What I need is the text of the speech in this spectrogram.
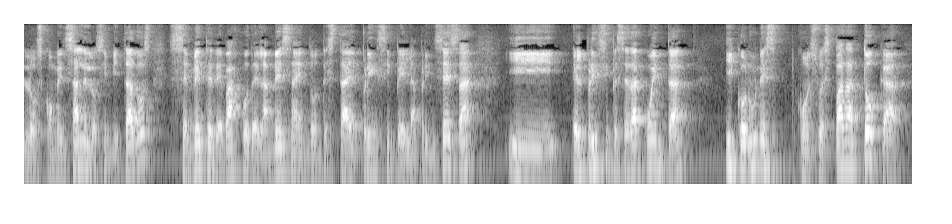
los comensales, los invitados, se mete debajo de la mesa en donde está el príncipe y la princesa y el príncipe se da cuenta y con, un, con su espada toca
